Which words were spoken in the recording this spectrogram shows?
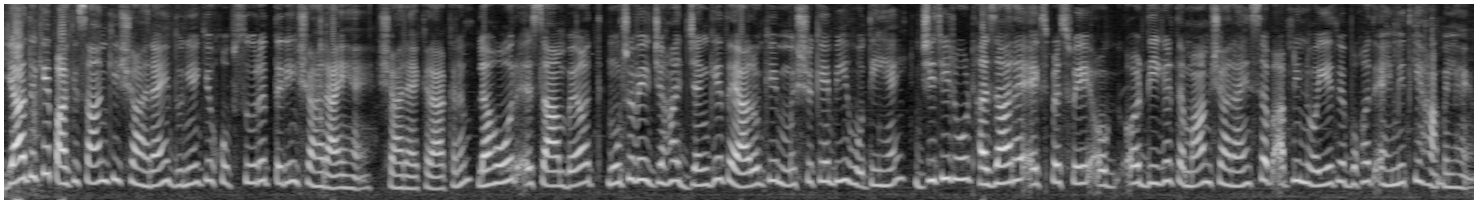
याद रखे, पाकिस्तान की शाहराएँ दुनिया की खूबसूरत तरीन शाहराएँ हैं। शाहरा कराक्रम, लाहौर, इस्लामाबाद, मोटरवे जहाँ जंगी तैयारों की मशकें भी होती हैं, जीटी रोड, हजारा एक्सप्रेस वे और दीगर तमाम शाहराएँ सब अपनी नोयत में बहुत अहमियत के हामिल हैं।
